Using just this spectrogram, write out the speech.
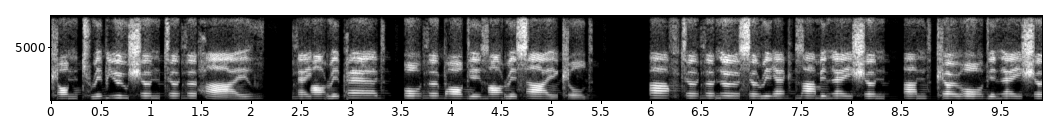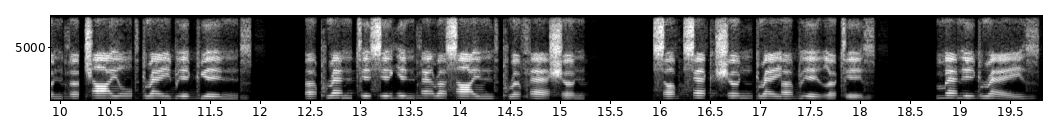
contribution to the hive, they are repaired, or the bodies are recycled. After the nursery examination and coordination the child grey begins apprenticing in their assigned profession. Subsection Grey abilities. Many greys,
